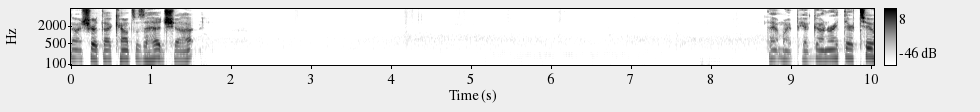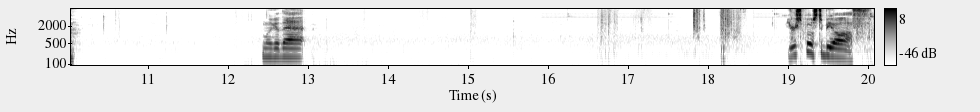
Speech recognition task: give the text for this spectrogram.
Not sure if that counts as a headshot. That might be a gun right there, too. Look at that. You're supposed to be off.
